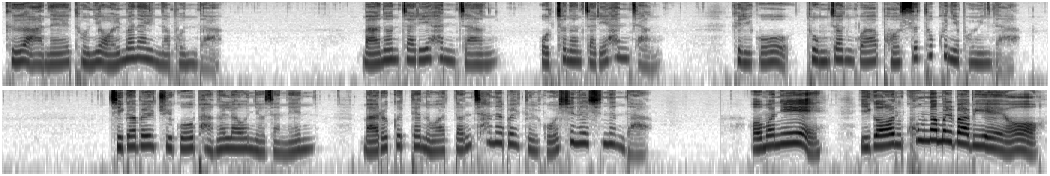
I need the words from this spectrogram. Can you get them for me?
그 안에 돈이 얼마나 있나 본다. 만 원짜리 한 장, 오천 원짜리 한 장, 그리고 동전과 버스 토큰이 보인다. 지갑을 쥐고 방을 나온 여자는 마루 끝에 놓았던 찬압을 들고 신을 신는다. 어머니, 이건 콩나물밥이에요.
